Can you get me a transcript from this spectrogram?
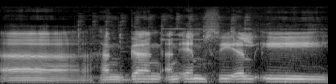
Ah, hanggang ang MCLE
